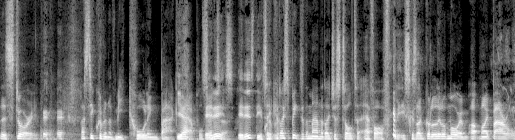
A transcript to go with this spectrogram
This story. That's the equivalent of me calling back the Apple it Centre. is. It is the and Say, equivalent. could I speak to the man that I just told to f off, please? Because I've got a little more in, up my barrel.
